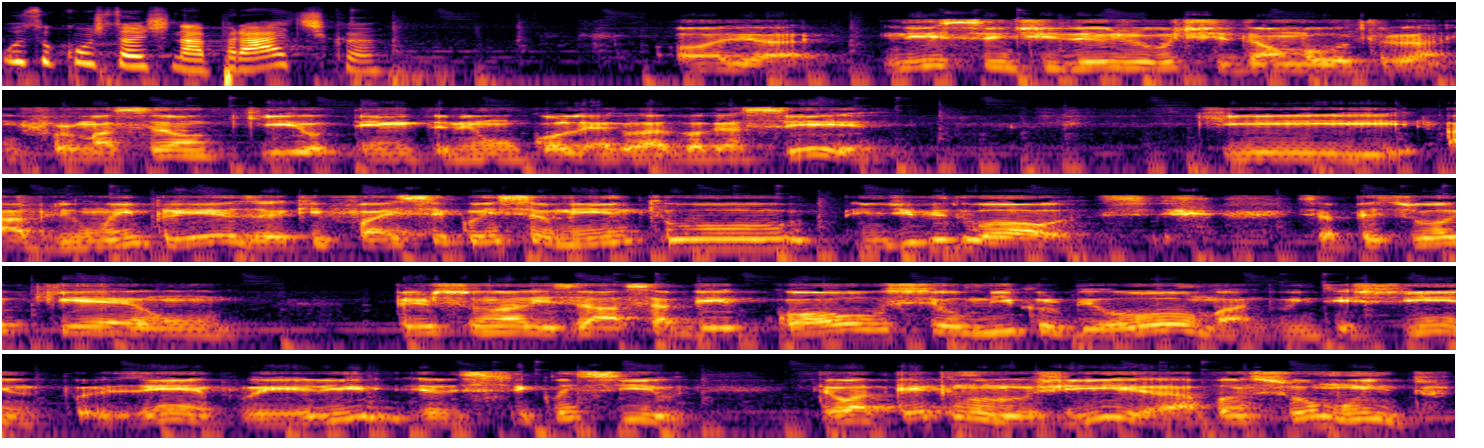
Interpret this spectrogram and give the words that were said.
uso constante na prática? Olha, nesse sentido eu já vou te dar uma outra informação que eu tenho também um colega lá do HC que abriu uma empresa que faz sequenciamento individual. Se, se a pessoa quer um personalizar, saber qual o seu microbioma do intestino, por exemplo, ele, ele sequencia. Então a tecnologia avançou muito.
